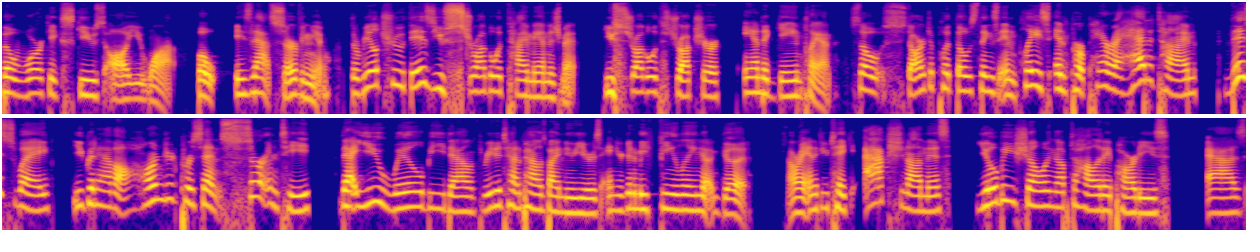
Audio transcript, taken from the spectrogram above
the work excuse all you want, but is that serving you? The real truth is you struggle with time management, you struggle with structure and a game plan. So start to put those things in place and prepare ahead of time. This way, you can have a 100% certainty that you will be down three to 10 pounds by New Year's and you're to be feeling good. All right. And if you take action on this, you'll be showing up to holiday parties as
